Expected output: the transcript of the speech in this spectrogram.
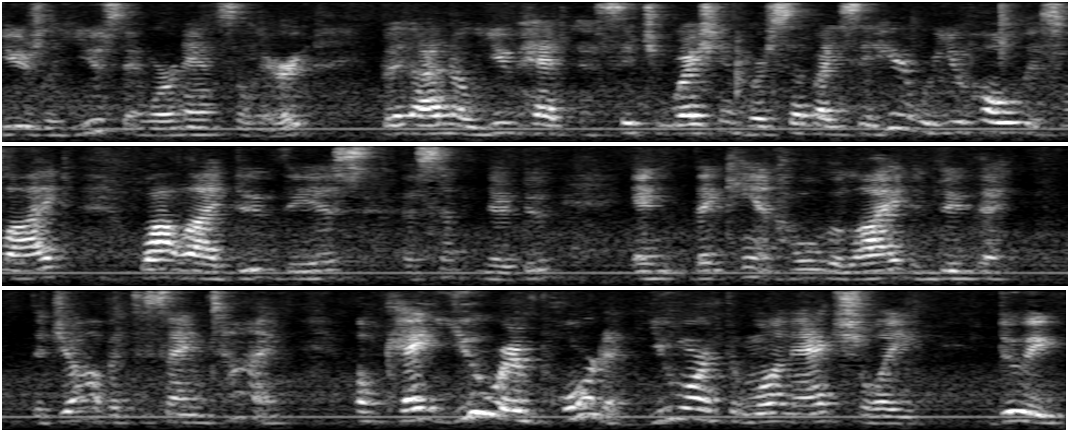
usually use that word ancillary, but I know you've had a situation where somebody said, here, will you hold this light while I do this, or something they're doing, and they can't hold the light and do that, the job at the same time. Okay, you were important. You weren't the one actually doing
